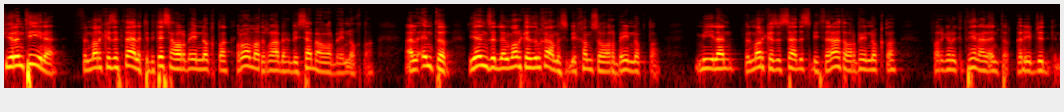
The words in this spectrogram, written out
فيورنتينا في المركز الثالث ب 49 نقطة، روما الرابع ب 47 نقطة. الإنتر ينزل للمركز الخامس ب 45 نقطة. ميلان في المركز السادس ب 43 نقطة، فرق نقطتين على الانتر قريب جدا.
